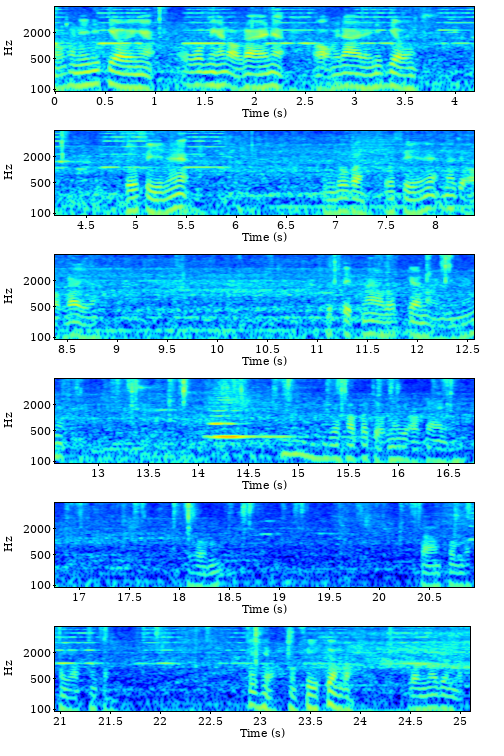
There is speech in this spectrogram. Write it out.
โอ้คันนี้นิดเดียวเองอะโอ้ไม่งั้นออกได้เนี่ย ออกไม่ได้เลยนิดเดียวเองตัวสีนะเนี่ยผมดูก่อนตัวสีนะเนี่ยน่าจะออกได้อยู่นะจะติดหน้ารถแกหน่อยหนึงนะเนี่ยแล้วเขากระจกน่าจะออกได้ผมตามผมแล้วขยับให้ก่อนไม่เดี๋ยวผมฟรีเครื่องก่อนลมน่าจะหมด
